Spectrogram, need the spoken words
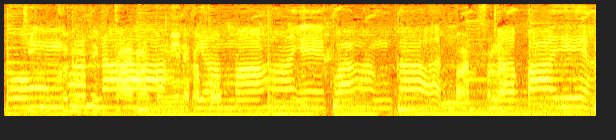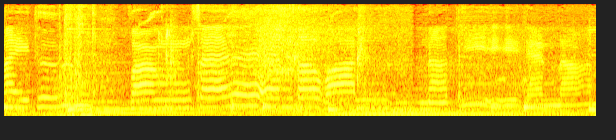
ทงพระนายาไม้กวางกันจะไปให้ถึงฝั่งแสงตะวันนาทีแห่งนั้น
